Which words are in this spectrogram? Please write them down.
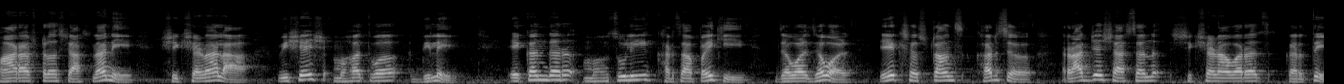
महाराष्ट्र शासनाने शिक्षणाला विशेष महत्त्व दिले. एकंदर महसुली खर्चापैकी जवळजवळ एक षष्टांश खर्च राज्य शासन शिक्षणावरच करते.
